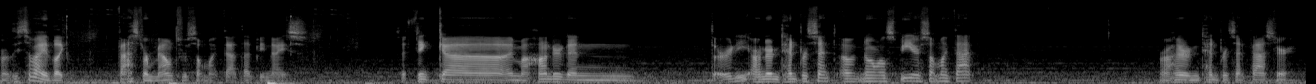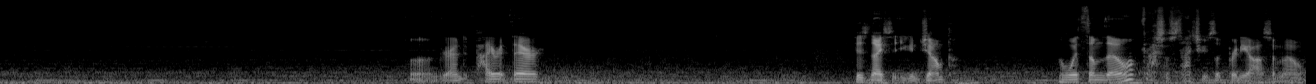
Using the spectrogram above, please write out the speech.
Or at least if I had, like, faster mounts or something like that, that'd be nice. So I think uh, I'm 130, 110% of normal speed or something like that. Or 110% faster. Oh, grounded pirate there. It is nice that you can jump with them, though. Gosh, those statues look pretty awesome, though.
